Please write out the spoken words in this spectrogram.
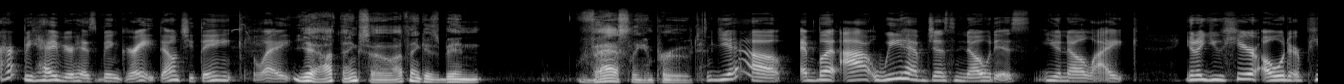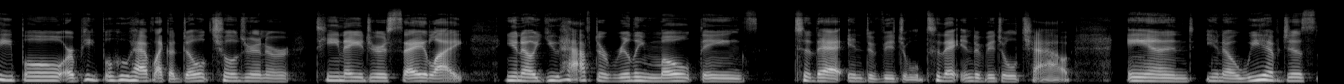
her behavior has been great, don't you think? Like yeah, I think so. I think it's been vastly improved. Yeah, but I we have just noticed, you know, like you know, you hear older people or people who have like adult children or teenagers say like, you know, you have to really mold things to that individual, to that individual child. And, you know, we have just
